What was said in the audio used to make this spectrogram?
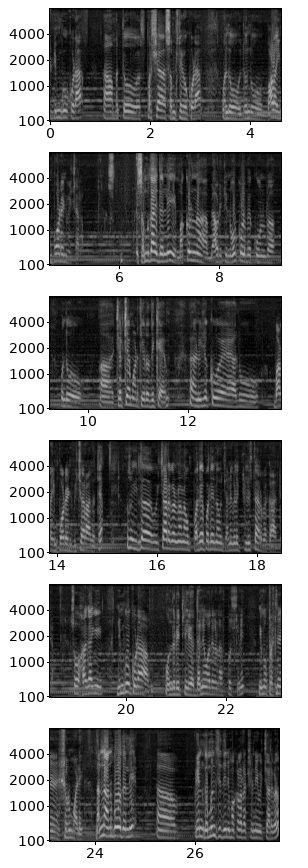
ನಿಮಗೂ ಕೂಡ ಮತ್ತು ಸ್ಪರ್ಶ ಸಂಸ್ಥೆಗೂ ಕೂಡ ಒಂದು, ಇದೊಂದು ಭಾಳ ಇಂಪಾರ್ಟೆಂಟ್ ವಿಚಾರ. ಸಮುದಾಯದಲ್ಲಿ ಮಕ್ಕಳನ್ನ ಯಾವ ರೀತಿ ನೋಡ್ಕೊಳ್ಬೇಕು ಅನ್ನೋ ಒಂದು ಚರ್ಚೆ ಮಾಡ್ತಿರೋದಕ್ಕೆ ನಿಜಕ್ಕೂ ಅದು ಭಾಳ ಇಂಪಾರ್ಟೆಂಟ್ ವಿಚಾರ ಆಗುತ್ತೆ. ಸೊ, ಇಂಥ ವಿಚಾರಗಳನ್ನ ನಾವು ಪದೇ ಪದೇ ನಾವು ಜನಗಳಿಗೆ ತಿಳಿಸ್ತಾ ಇರಬೇಕಾಗತ್ತೆ. ಸೊ, ಹಾಗಾಗಿ ನಿಮಗೂ ಕೂಡ ಒಂದು ರೀತಿಯಲ್ಲಿ ಧನ್ಯವಾದಗಳನ್ನ ಅರ್ಪಿಸ್ತೀನಿ. ನಿಮ್ಮ ಪ್ರಶ್ನೆ ಶುರು ಮಾಡಿ. ನನ್ನ ಅನುಭವದಲ್ಲಿ ಏನು ಗಮನಿಸಿದ್ದೀನಿ ಮಕ್ಕಳ ರಕ್ಷಣೆ ವಿಚಾರಗಳು?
